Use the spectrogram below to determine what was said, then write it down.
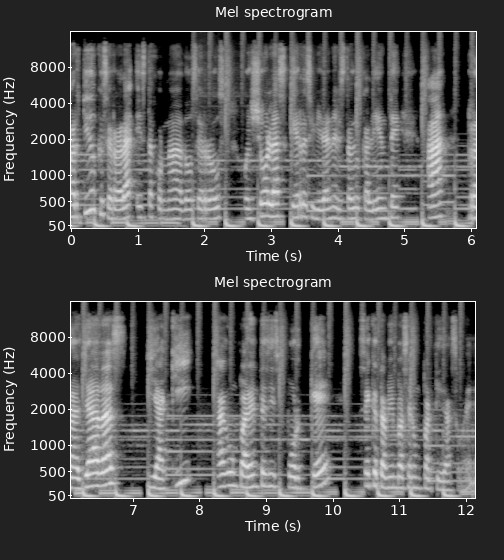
partido que cerrará esta jornada 12 Rose con Cholas que recibirá en el Estadio Caliente a Rayadas. Y aquí hago un paréntesis porque sé que también va a ser un partidazo, ¿eh?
